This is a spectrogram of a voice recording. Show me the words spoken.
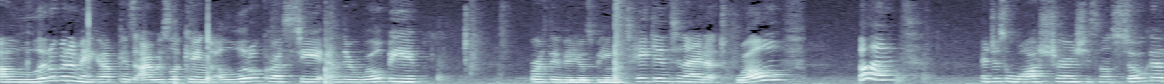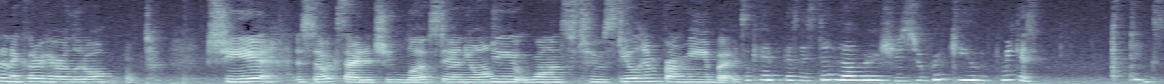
a little bit of makeup because I was looking a little crusty and there will be birthday videos being taken tonight at 12, but I just washed her. and She smells so good and I cut her hair a little. She is so excited. She loves Daniel. She wants to steal him from me, but it's okay because I still love her. She's super cute. Give me a kiss. Thanks.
